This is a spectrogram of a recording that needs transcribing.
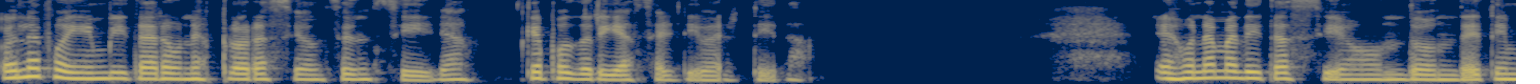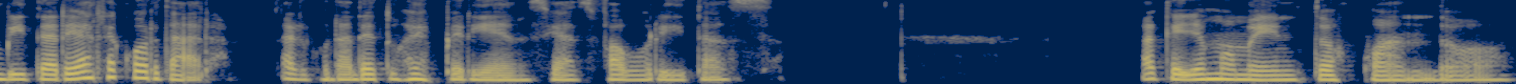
Hoy les voy a invitar a una exploración sencilla que podría ser divertida. Es una meditación donde te invitaré a recordar algunas de tus experiencias favoritas. Aquellos momentos cuando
